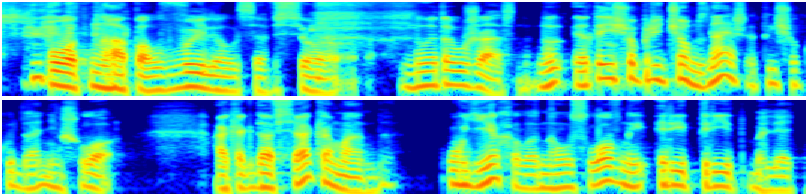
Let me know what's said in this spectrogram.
пот на пол вылился, все. Ну, это ужасно. Ну, это еще причем, знаешь, это еще куда не шло. А когда вся команда уехала на условный ретрит, блядь,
